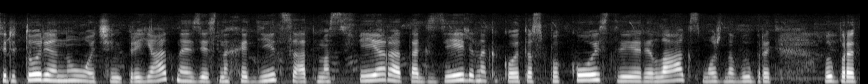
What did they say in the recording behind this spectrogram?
Территория, ну, очень приятная здесь находиться, атмосфера, так зелено, какое-то спокойствие, релакс. Можно выбрать, выбрать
